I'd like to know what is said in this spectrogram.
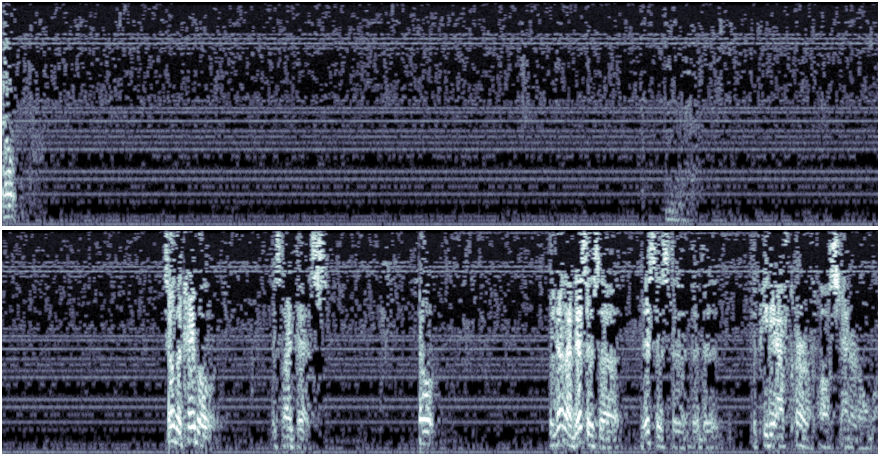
So So the table is like this. So we know that this is a this is the, the, the, the PDF curve of standard normal.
